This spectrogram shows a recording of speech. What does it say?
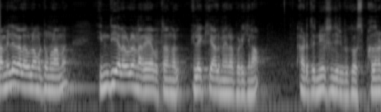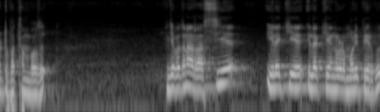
தமிழக அளவில் மட்டும் இல்லாமல் இந்திய அளவில் நிறையா புத்தகங்கள் இலக்கிய ஆளுமையில் படிக்கலாம். அடுத்து நியூ செஞ்சுரி பிகாஸ் பதினெட்டு பத்தொம்போது. இங்கே பார்த்தோன்னா ரஷ்ய இலக்கிய இலக்கியங்களோட மொழிபெயர்ப்பு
